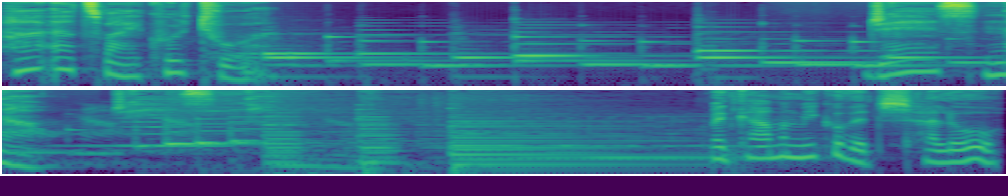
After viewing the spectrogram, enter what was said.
HR2 Kultur. Jazz Now. Mit Carmen Mikovic, hallo.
